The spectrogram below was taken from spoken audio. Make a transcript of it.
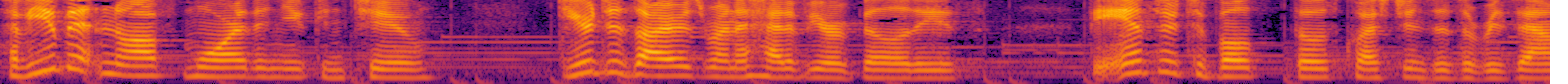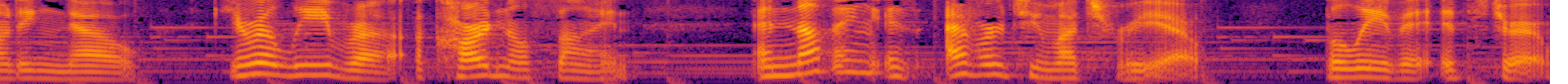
have you bitten off more than you can chew? Do your desires run ahead of your abilities? The answer to both those questions is a resounding no. You're a Libra, a cardinal sign, and nothing is ever too much for you. Believe it, it's true.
